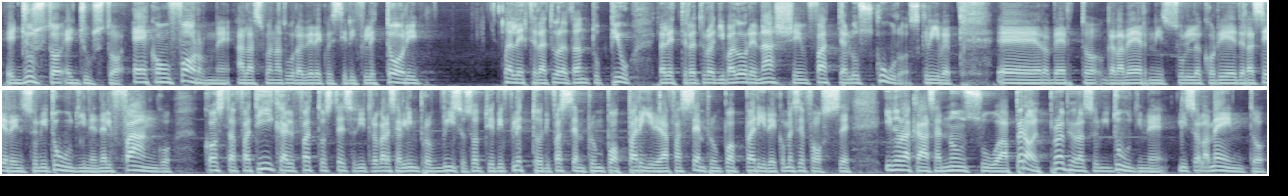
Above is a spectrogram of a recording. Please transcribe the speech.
È giusto, è giusto, è conforme alla sua natura avere questi riflettori? La letteratura, tanto più la letteratura di valore, nasce infatti all'oscuro, scrive eh, Roberto Galaverni sul Corriere della Sera, in solitudine, nel fango, costa fatica, il fatto stesso di trovarsi all'improvviso sotto i riflettori fa sempre un po' apparire, la fa sempre un po' apparire come se fosse in una casa non sua, però è proprio la solitudine, l'isolamento,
